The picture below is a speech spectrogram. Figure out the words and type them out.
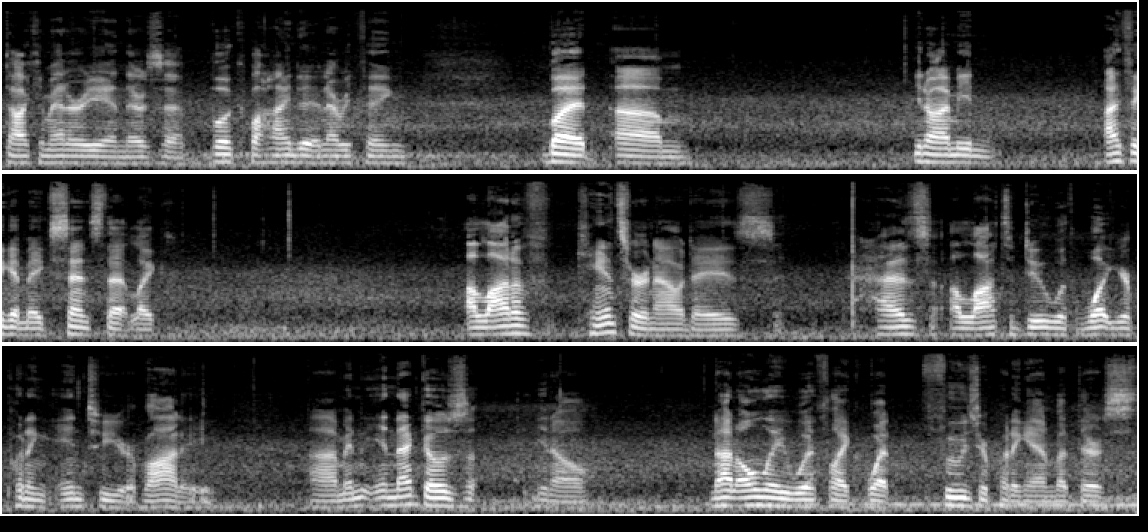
documentary and there's a book behind it and everything but um you know i mean i think it makes sense that like a lot of cancer nowadays has a lot to do with what you're putting into your body. Um, and, and that goes, you know, not only with like what foods you're putting in, but there's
